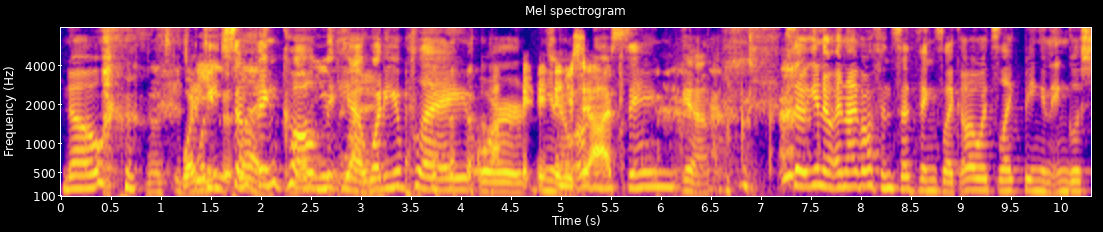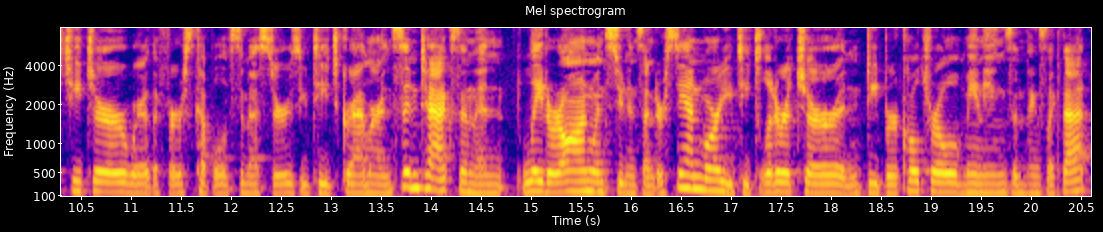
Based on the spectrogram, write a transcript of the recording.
no. No, it's, it's What do you- you teach play? something What called, do you yeah, what do you play? Or, you and know, you oh, do you "I- sing? Yeah. So, you know, and I've often said things like, oh, it's like being an English teacher where the first couple of semesters you teach grammar and syntax. And then later on, when students understand more, you teach literature and deeper cultural meanings and things like that.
